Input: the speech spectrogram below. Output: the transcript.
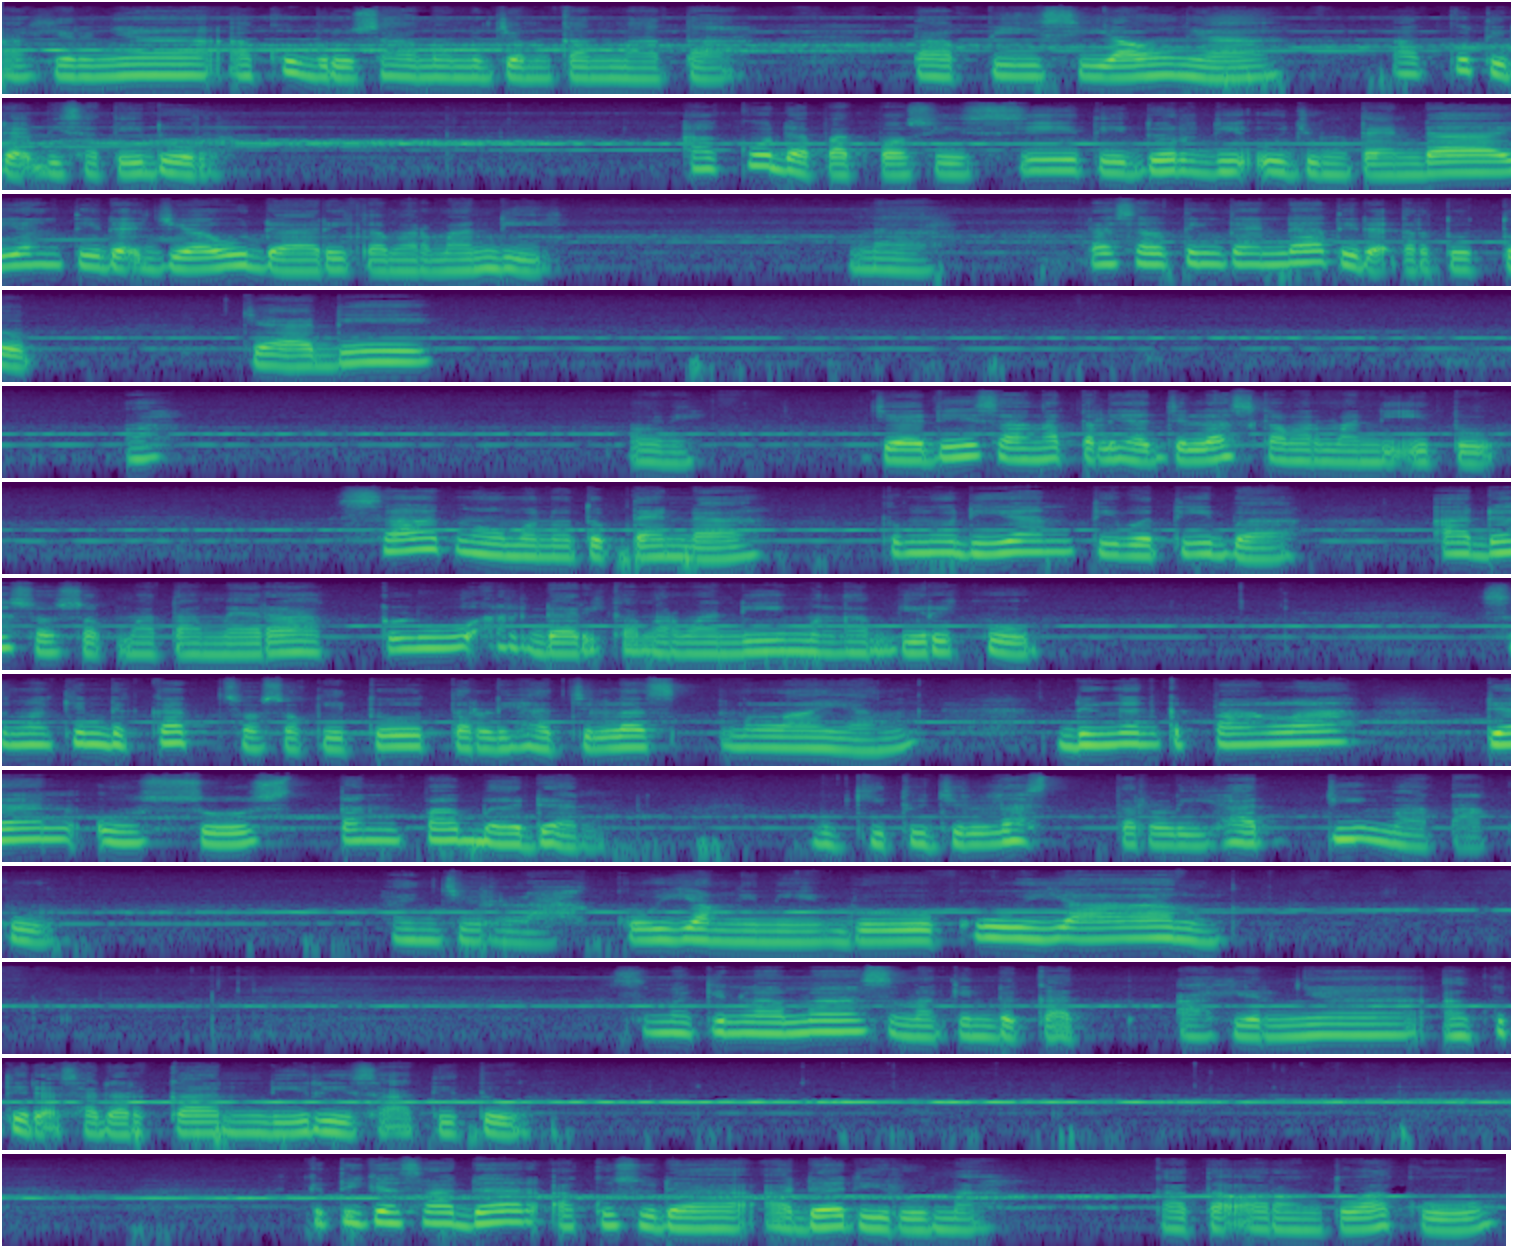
akhirnya aku berusaha memejamkan mata. Tapi sialnya, aku tidak bisa tidur. Aku dapat posisi tidur di ujung tenda yang tidak jauh dari kamar mandi. Nah, resleting tenda tidak tertutup. Jadi, Jadi sangat terlihat jelas kamar mandi itu. Saat mau menutup tenda, kemudian tiba-tiba ada sosok mata merah keluar dari kamar mandi menghampiriku. Semakin dekat sosok itu terlihat jelas melayang dengan kepala dan usus tanpa badan. Begitu jelas terlihat di mataku. Anjirlah, kuyang ini bro, kuyang. Semakin lama semakin dekat. Akhirnya aku tidak sadarkan diri saat itu. Ketika sadar aku sudah ada di rumah. Kata orang tuaku,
